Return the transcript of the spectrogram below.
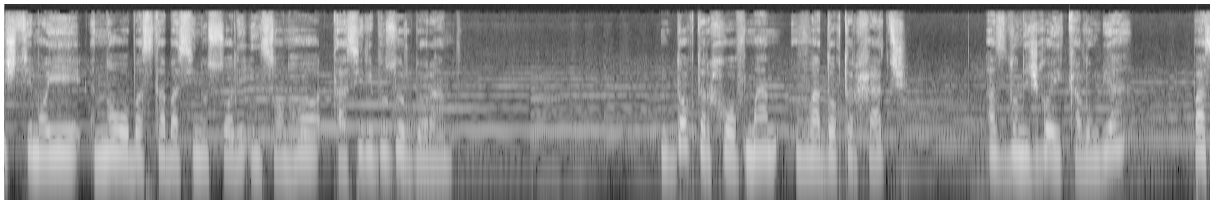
иҷтимоӣ новобаста ба сину соли инсонҳо таъсири бузург доранд. Доктор хофман ва доктор хач аз донишгоҳи колумбия пас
